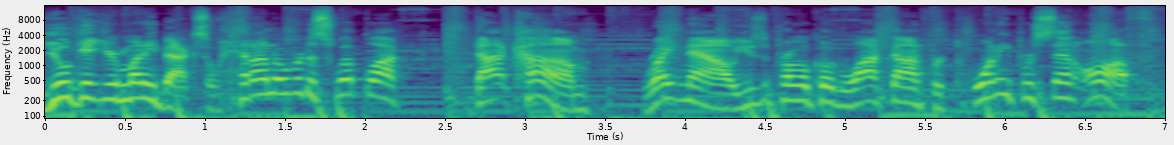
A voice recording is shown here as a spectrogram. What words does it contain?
you'll get your money back. So head on over to sweatblock.com right now. Use the promo code LOCKEDON for 20% off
